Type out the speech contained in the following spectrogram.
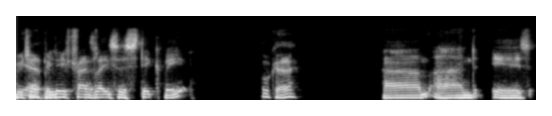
which Yeah, I believe translates as stick meat, okay. um, and is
